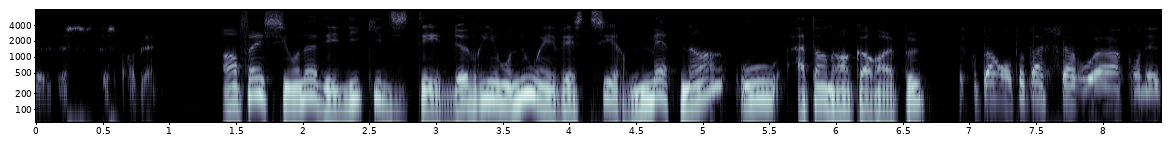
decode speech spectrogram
de ce problème. Enfin, si on a des liquidités, devrions-nous investir maintenant ou attendre encore un peu? On peut pas savoir qu'on est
